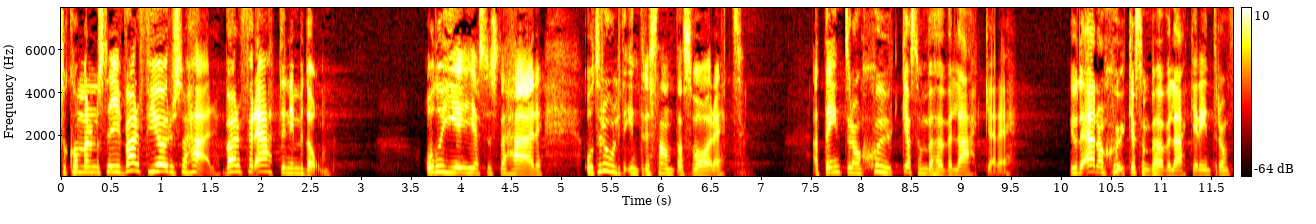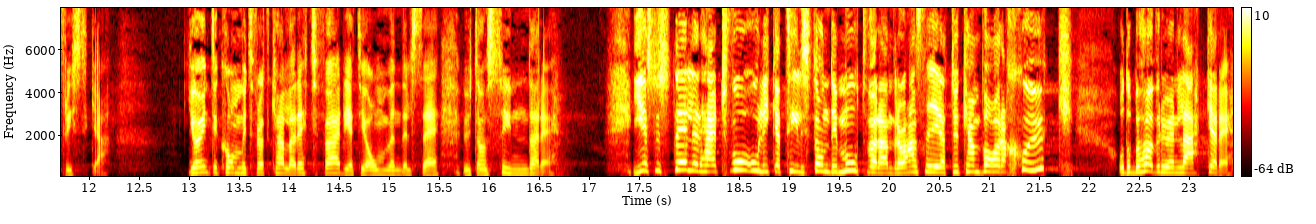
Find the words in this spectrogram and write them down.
så kommer han och säger, varför gör du så här? Varför äter ni med dem? Och då ger Jesus det här otroligt intressanta svaret. Att det är inte de sjuka som behöver läkare. Jo, det är de sjuka som behöver läkare, inte de friska. Jag har inte kommit för att kalla rättfärdiga till omvändelse, utan syndare. Jesus ställer här två olika tillstånd emot varandra och han säger att du kan vara sjuk och då behöver du en läkare.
